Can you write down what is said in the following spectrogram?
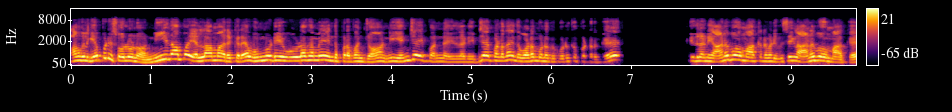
அவங்களுக்கு எப்படி சொல்லணும்? நீ தான்ப்பா எல்லாமா இருக்கிற உன்னுடைய உலகமே இந்த பிரபஞ்சம் நீ என்ஜாய் பண்ணு. இதுல நீ என்ஜாய் பண்ணதான் இந்த உடம்பு உனக்கு கொடுக்கப்பட்டிருக்கு. இதுல நீ அனுபவமாக்குற வேண்டிய விஷயங்களை அனுபவமாக்கு.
